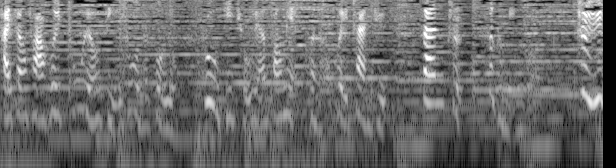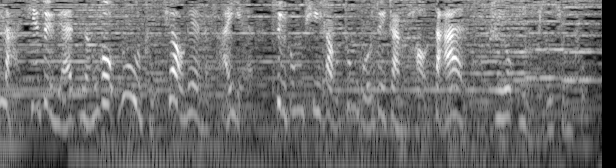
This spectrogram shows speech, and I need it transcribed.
还将发挥中流砥柱的作用。入籍球员方面可能会占据三至四个名额。至于哪些队员能够入主教练的法眼，最终披上中国队战袍，答案只有影评清楚。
